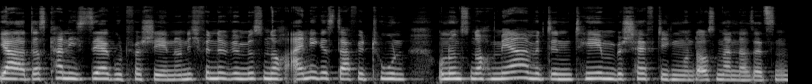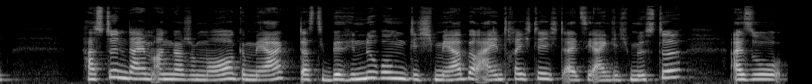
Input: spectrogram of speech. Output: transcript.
Ja, das kann ich sehr gut verstehen und ich finde, wir müssen noch einiges dafür tun und uns noch mehr mit den Themen beschäftigen und auseinandersetzen. Hast du in deinem Engagement gemerkt, dass die Behinderung dich mehr beeinträchtigt, als sie eigentlich müsste? Also,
